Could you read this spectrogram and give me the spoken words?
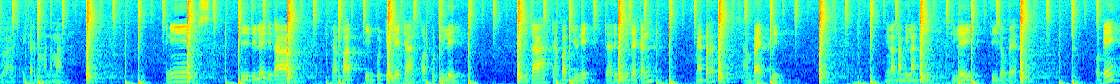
dua speaker teman-teman. Ini di delay kita dapat input delay dan output delay. Kita dapat unit dari millisecond meter sampai bit. Inilah tampilan di delay di software. Oke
